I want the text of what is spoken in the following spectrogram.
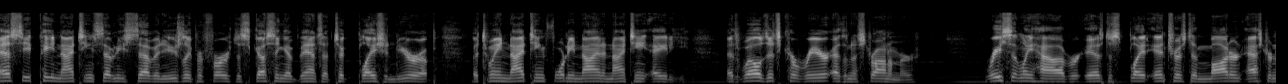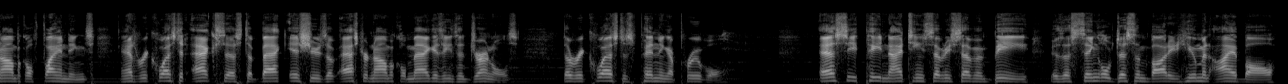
SCP-1977 usually prefers discussing events that took place in Europe between 1949 and 1980, as well as its career as an astronomer. Recently, however, it has displayed interest in modern astronomical findings and has requested access to back issues of astronomical magazines and journals. The request is pending approval. SCP-1977-B is a single disembodied human eyeball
